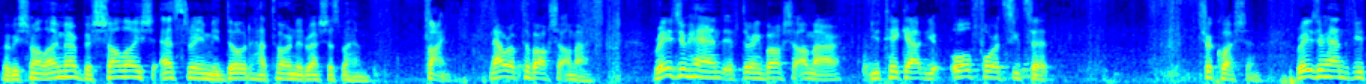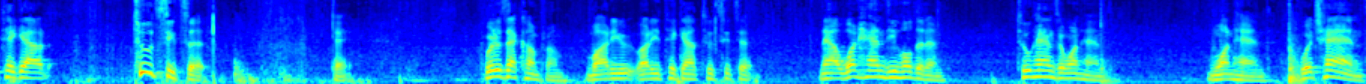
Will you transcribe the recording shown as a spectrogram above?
Rabbi Yishmael Omer, B'shalosh Esrei Midot Hator Nidreshes Bahem. Fine. Now we're up to Baruch Amar. Raise your hand if during Baruch Amar you take out your, all four tzitzit. Trick question. Raise your hand if you take out two tzitzit. Okay. Where does that come from? Why do you why do you take out two tzitzit? Now, what hand do you hold it in? Two hands or one hand? One hand. Which hand?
